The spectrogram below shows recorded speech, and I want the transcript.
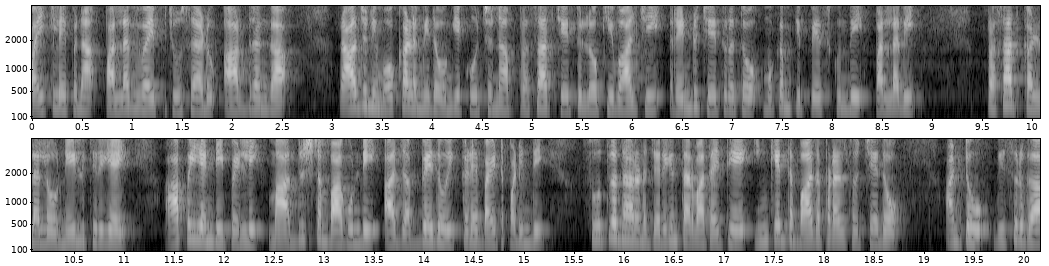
పైకి లేపిన పల్లవి వైపు చూశాడు ఆర్ద్రంగా. రాజుని మోకాళ్ళ మీద వంగి కూర్చున్న ప్రసాద్ చేతుల్లోకి వాల్చి రెండు చేతులతో ముఖం తిప్పేసుకుంది పల్లవి. ప్రసాద్ కళ్ళల్లో నీళ్ళు తిరిగాయి. ఆపేయండి పెళ్ళి మా అదృష్టం బాగుండి ఆ జబ్బేదో ఇక్కడే బయటపడింది. సూత్రధారణ జరిగిన తర్వాత అయితే ఇంకెంత బాధపడాల్సి వచ్చేదో అంటూ విసురుగా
